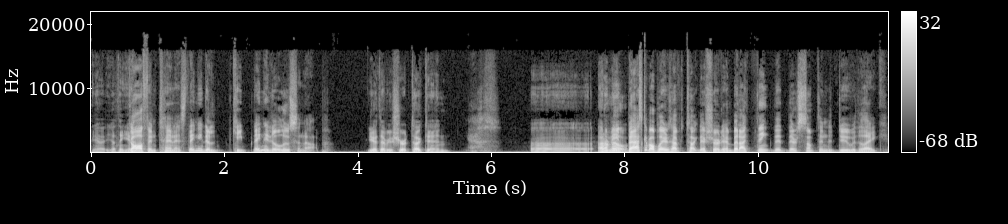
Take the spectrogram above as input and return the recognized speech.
Yeah, I think you Golf and tennis, they need to keep, they need to loosen up. Have, you have to have your shirt tucked in. Yes. Uh, I don't mean, know. basketball players have to tuck their shirt in, but I think that there's something to do with like,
